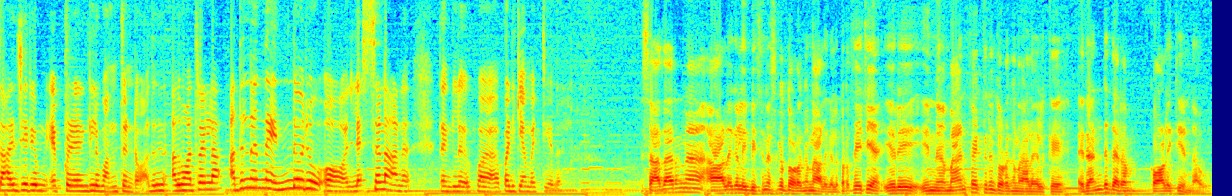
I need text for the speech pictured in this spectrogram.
സാഹചര്യം എപ്പോഴെങ്കിലും വന്നിട്ടുണ്ടോ? അത് അത് മാത്രമല്ല അതിൽ നിന്ന് എന്തൊരു ലെസൺ ആണ് താങ്കൾ പഠിക്കാൻ പറ്റിയത്? സാധാരണ ആളുകൾ ഈ ബിസിനസ് ഒക്കെ തുടങ്ങുന്ന ആളുകൾ പ്രത്യേകിച്ച് ഒരു മാനുഫാക്ചറിങ് തുടങ്ങുന്ന ആളുകൾക്ക് രണ്ട് തരം ക്വാളിറ്റി ഉണ്ടാവും.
